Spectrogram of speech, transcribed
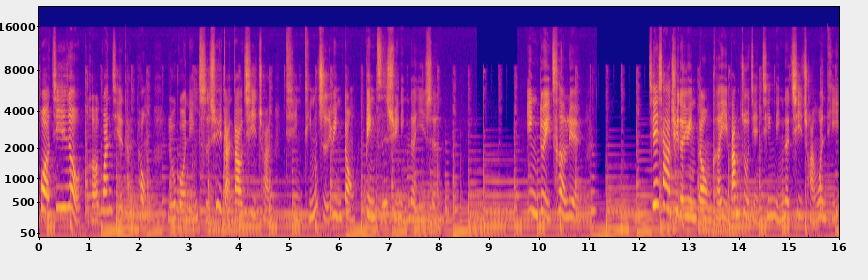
或肌肉和关节疼痛。如果您持续感到气喘，请停止运动并咨询您的医生。应对策略。接下去的运动可以帮助减轻您的气喘问题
